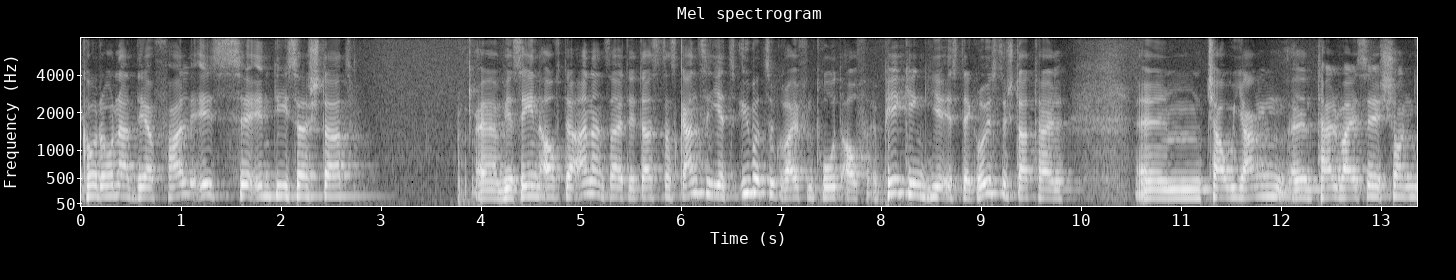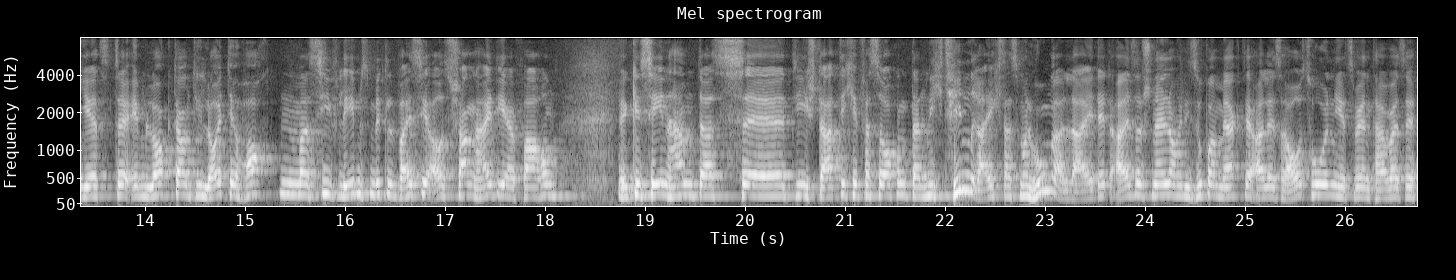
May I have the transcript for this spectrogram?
Corona der Fall ist in dieser Stadt. Wir sehen auf der anderen Seite, dass das Ganze jetzt überzugreifen droht auf Peking. Hier ist der größte Stadtteil ähm, Chaoyang äh, teilweise schon jetzt äh, im Lockdown. Die Leute horten massiv Lebensmittel, weil sie aus Shanghai die Erfahrung äh, gesehen haben, dass äh, die staatliche Versorgung dann nicht hinreicht, dass man Hunger leidet. Also schnell noch in die Supermärkte alles rausholen. Jetzt werden teilweise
